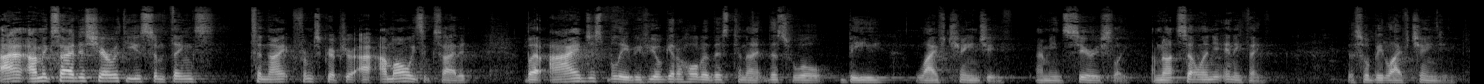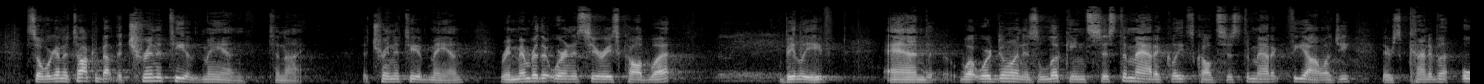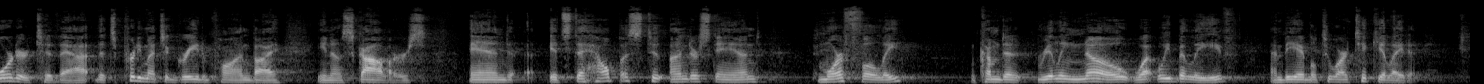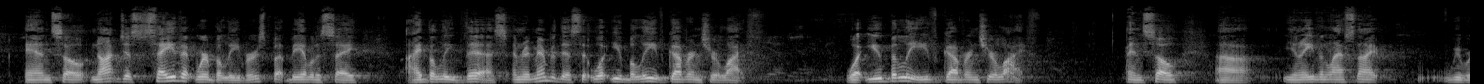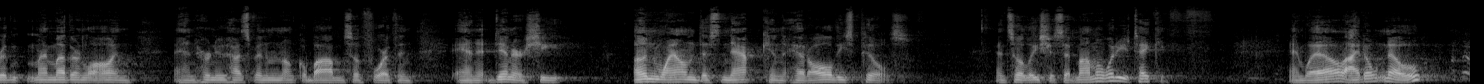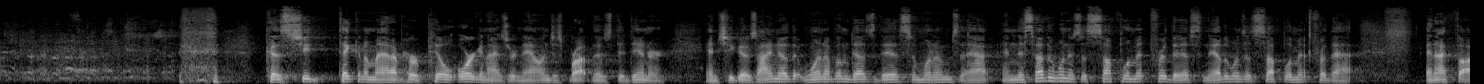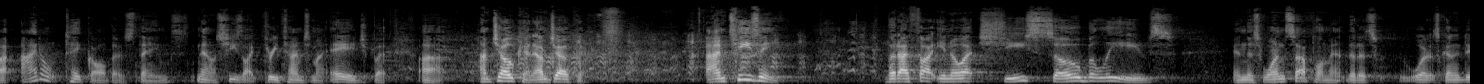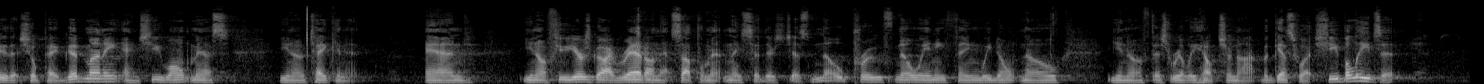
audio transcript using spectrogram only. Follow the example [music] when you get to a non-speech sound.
I, am excited to share with you some things tonight from Scripture. I, I'm always excited, but I just believe if you'll get a hold of this tonight, this will be life changing. I mean, seriously. I'm not selling you anything. This will be life changing. So, we're going to talk about the Trinity of Man tonight. The Trinity of Man. Remember that we're in a series called what? Believe. Believe. And what we're doing is looking systematically, it's called systematic theology. There's kind of an order to that that's pretty much agreed upon by, you know, scholars. And it's to help us to understand more fully and come to really know what we believe and be able to articulate it. And so, not just say that we're believers, but be able to say, I believe this. And remember this that what you believe governs your life. What you believe governs your life. And so, uh, you know, even last night, we were my mother in law and, and her new husband and Uncle Bob and so forth. And, and at dinner, she unwound this napkin that had all these pills. And so Alicia said, Mama, what are you taking? And well, I don't know. [laughs] Because she'd taken them out of her pill organizer now and just brought those to dinner. And she goes, I know that one of them does this and one of them's that. And this other one is a supplement for this and the other one's a supplement for that. And I thought, I don't take all those things. Now, she's like three times my age, but uh, I'm joking. I'm joking. I'm teasing. But I thought, you know what? She so believes in this one supplement that it's what it's going to do, that she'll pay good money and she won't miss, you know, taking it. And, you know, a few years ago I read on that supplement and they said there's just no proof, no anything. We don't know, you know, if this really helps or not. But guess what? She believes it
